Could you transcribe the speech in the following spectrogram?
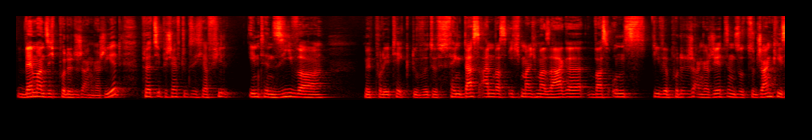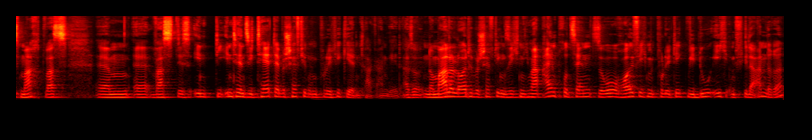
wenn man sich politisch engagiert, plötzlich beschäftigt sich ja viel intensiver mit Politik. Du, es fängt das an, was ich manchmal sage, was uns, die wir politisch engagiert sind, so zu Junkies macht, was, ähm, äh, was das in, die Intensität der Beschäftigung mit Politik jeden Tag angeht. Also normale Leute beschäftigen sich nicht mal ein Prozent so häufig mit Politik wie du, ich und viele andere.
